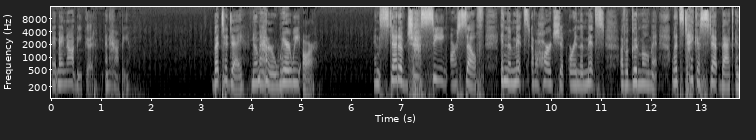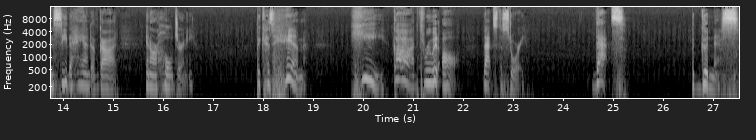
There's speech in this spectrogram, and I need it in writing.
It may not be good and happy. But today, no matter where we are, instead of just seeing ourselves in the midst of a hardship or in the midst of a good moment, let's take a step back and see the hand of God in our whole journey. Because Him, He, God, through it all, that's the story. That's the goodness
